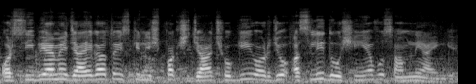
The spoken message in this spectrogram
और सीबीआई में जाएगा तो इसकी निष्पक्ष जाँच होगी और जो असली दोषी हैं वो सामने आएँगे।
